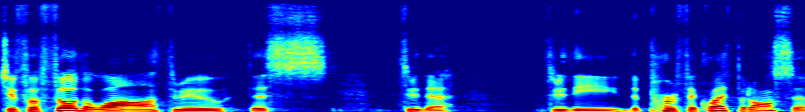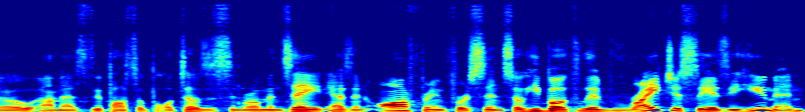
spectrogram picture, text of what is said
to fulfill the law through this through the through the, the perfect life, but also, um, as the Apostle Paul tells us in Romans 8, as an offering for sin. So he both lived righteously as a human,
